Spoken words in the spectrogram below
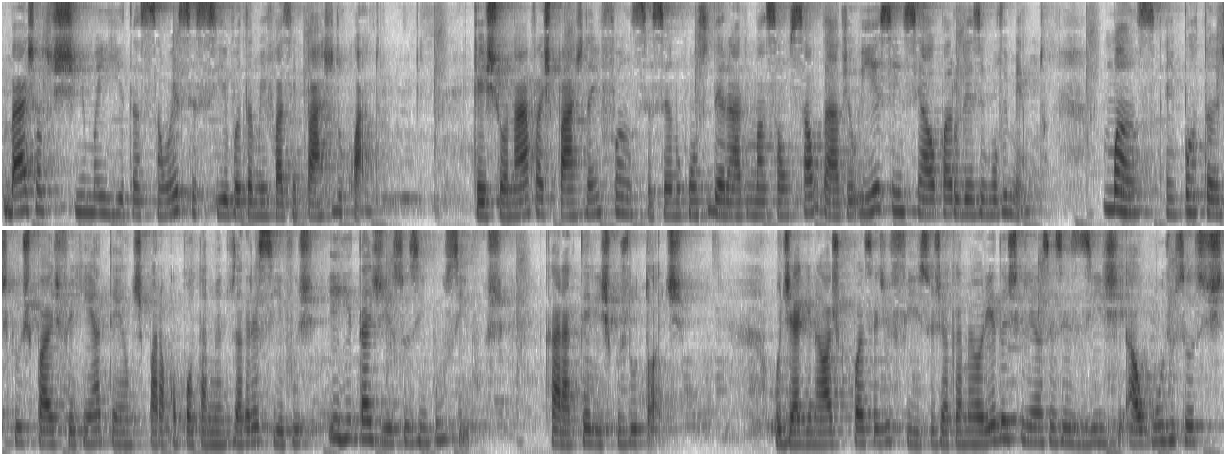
Baixa autoestima e irritação excessiva também fazem parte do quadro. Questionar faz parte da infância, sendo considerado uma ação saudável e essencial para o desenvolvimento. Mas é importante que os pais fiquem atentos para comportamentos agressivos, irritadiços e impulsivos, característicos do TOD. O diagnóstico pode ser difícil, já que a maioria das crianças exige alguns dos seus,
